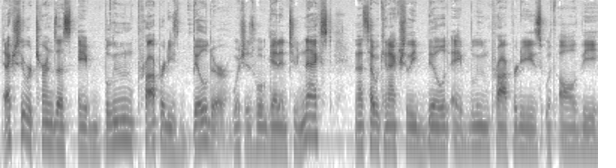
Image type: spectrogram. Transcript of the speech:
it actually returns us a balloon properties builder, which is what we'll get into next. And that's how we can actually build a balloon properties with all the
